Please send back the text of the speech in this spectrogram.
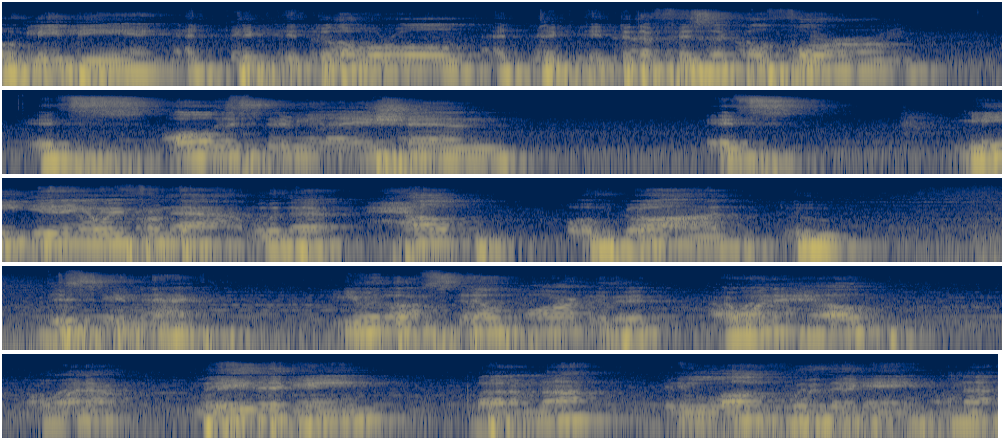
of me being addicted to the world, addicted to the physical form. It's all the stimulation. It's me getting away from that with the help of God to disconnect, even though I'm still part of it. I want to help. I want to play the game, but I'm not in love with the game. I'm not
